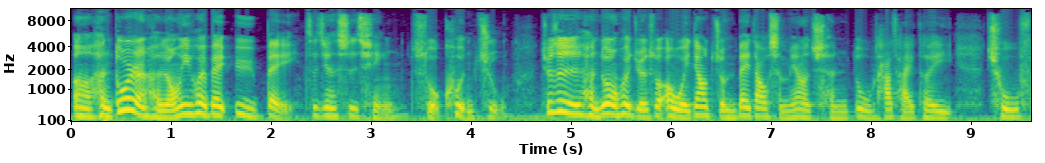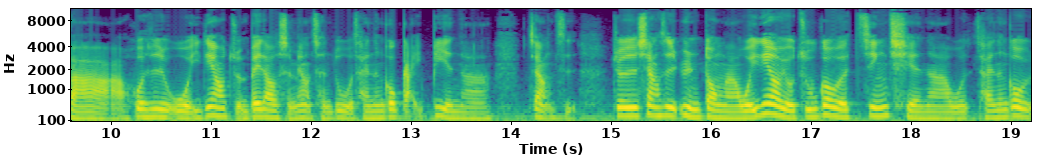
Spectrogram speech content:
呃，很多人很容易会被预备这件事情所困住。就是很多人会觉得说，哦，我一定要准备到什么样的程度，他才可以出发啊，或者是我一定要准备到什么样的程度，我才能够改变啊，这样子，就是像是运动啊，我一定要有足够的金钱啊，我才能够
